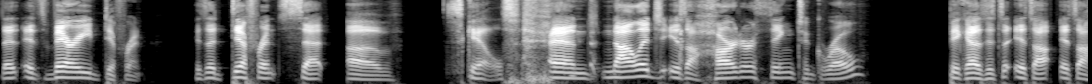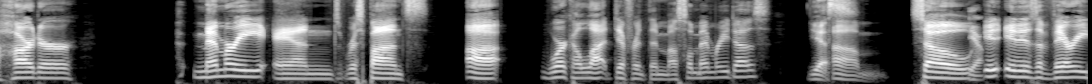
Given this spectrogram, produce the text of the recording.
that it's very different. It's a different set of skills, and knowledge is a harder thing to grow because it's it's a it's a harder memory and response uh work a lot different than muscle memory does. yes, Um, so Yeah. it, it is a very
